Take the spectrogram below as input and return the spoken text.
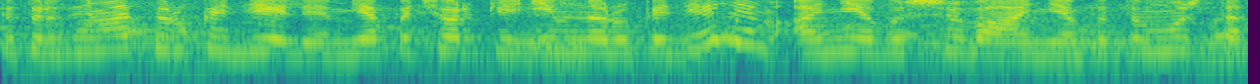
которые занимаются рукоделием. Я подчеркиваю именно рукоделием, а не вышиванием, потому что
